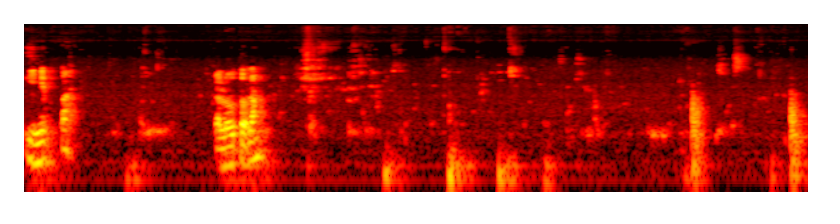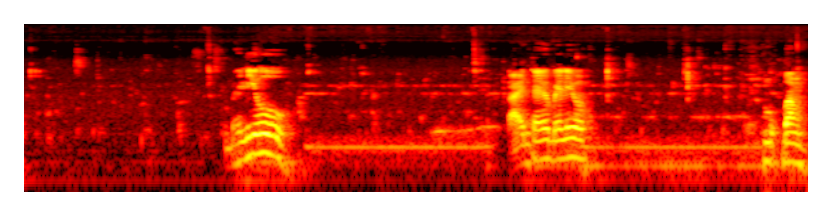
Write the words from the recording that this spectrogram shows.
Init pa. Kaluto lang. Belio. Kain tayo, Belio. Mukbang.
